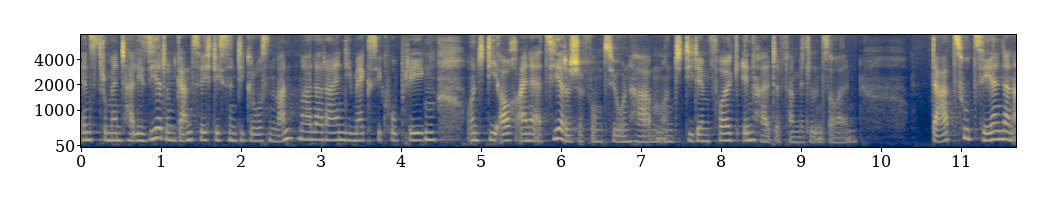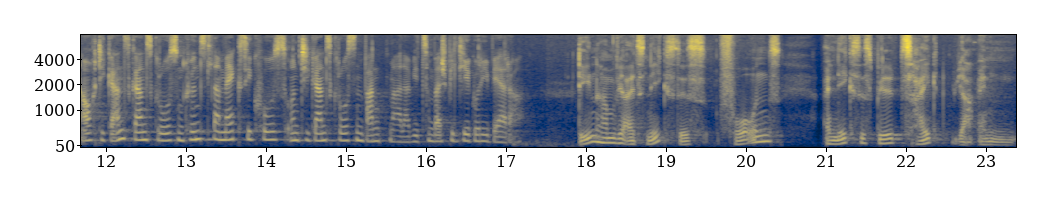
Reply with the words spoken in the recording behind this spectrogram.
instrumentalisiert und ganz wichtig sind die großen Wandmalereien, die Mexiko prägen und die auch eine erzieherische Funktion haben und die dem Volk Inhalte vermitteln sollen. Dazu zählen dann auch die ganz, ganz großen Künstler Mexikos und die ganz großen Wandmaler, wie zum Beispiel Diego Rivera. Den haben wir als nächstes vor uns. Ein nächstes Bild zeigt, ja, eine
